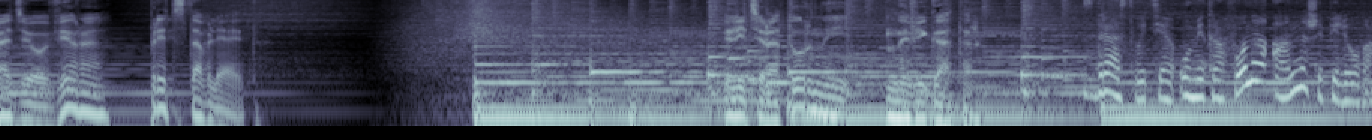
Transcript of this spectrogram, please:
Радио «Вера» представляет Литературный навигатор Здравствуйте! У микрофона Анна Шапилева.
